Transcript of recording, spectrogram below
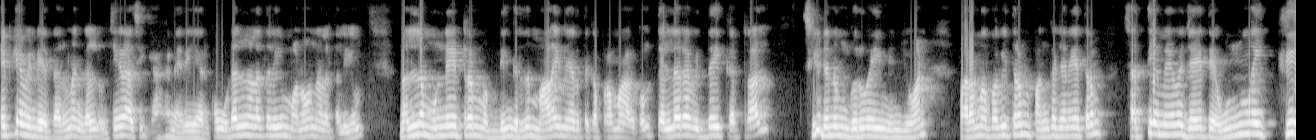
கேட்க வேண்டிய தருணங்கள் உச்சிகராசிக்காக நிறைய இருக்கும். உடல் நலத்திலையும் மனோநலத்திலையும் நல்ல முன்னேற்றம் அப்படிங்கிறது மாலை நேரத்துக்கு அப்புறமா இருக்கும். தெல்லற வித்தை கற்றால் சீடனும் குருவை மிஞ்சுவான். பரம பவித்திரம் பங்கஜநேத்திரம் சத்தியமேவ ஜெயத்தே. உண்மைக்கு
